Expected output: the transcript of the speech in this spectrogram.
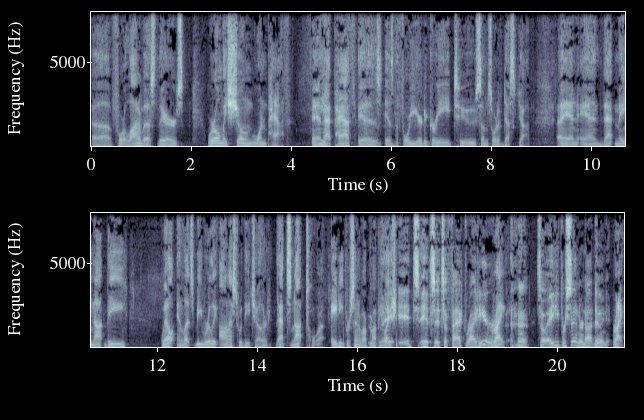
uh, for a lot of us, there's we're only shown one path, and that path is is the four year degree to some sort of desk job, and and that may not be. Well, and let's be really honest with each other. That's not eighty percent of our population. It's it's it's a fact right here. Right. so eighty percent are not doing it. Right.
